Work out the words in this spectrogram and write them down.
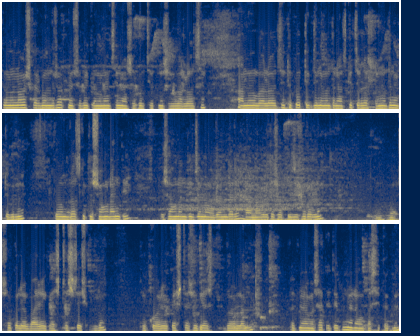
তো নমস্কার বন্ধুরা, আপনার সবাই কেমন আছেন? আশা করছি আপনার সবাই ভালো আছেন। আমিও ভালো আছি। তো প্রত্যেক দিনের মতন আজকে চলে আসলাম নতুন একটা ভিডিও তো বন্ধুরা, আজকে তো সংক্রান্তি। তো সংক্রান্তির জন্য রান্না করতে সব কিছু সরালাম সকালের বাইরে গ্যাসটা শেষ করলাম। তো ঘরের গ্যাসটা শুধু গ্যাস ধরা লাগবে। তো আপনারা আমার সাথে দেখবেন আর আমার পাশে থাকবেন।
